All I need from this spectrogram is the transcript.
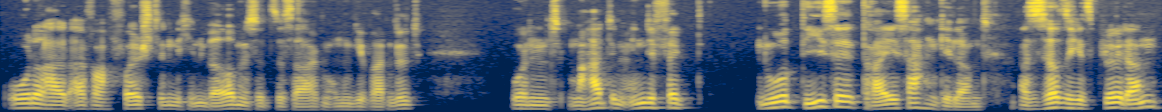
oder halt einfach vollständig in Wärme sozusagen umgewandelt. Und man hat im Endeffekt nur diese drei Sachen gelernt. Also es hört sich jetzt blöd an,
